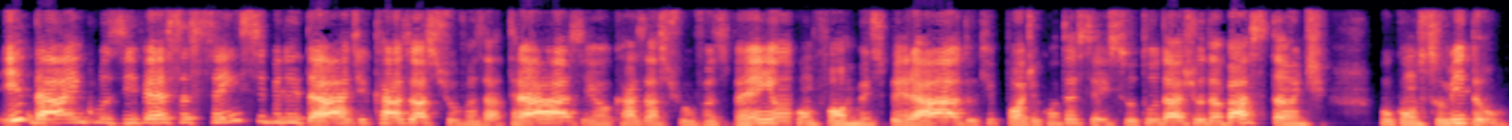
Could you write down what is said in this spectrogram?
e dá inclusive essa sensibilidade caso as chuvas atrasem ou caso as chuvas venham conforme o esperado, que pode acontecer. Isso tudo ajuda bastante o consumidor.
